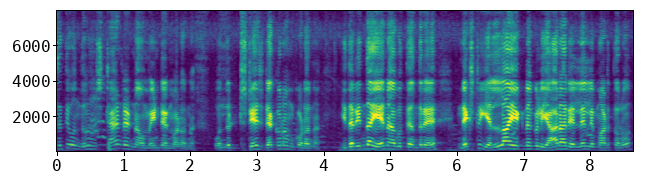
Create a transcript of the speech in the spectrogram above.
ಸತಿ ಒಂದು ಸ್ಟ್ಯಾಂಡರ್ಡ್ ನಾವು ಮೇಂಟೈನ್ ಮಾಡೋಣ. ಒಂದು ಸ್ಟೇಜ್ ಡೆಕೋರಮ್ ಕೊಡೋಣ. ಇದರಿಂದ ಏನಾಗುತ್ತೆ ಅಂದ್ರೆ, ನೆಕ್ಸ್ಟ್ ಎಲ್ಲಾ ಯಜ್ಞಗಳು ಯಾರ್ಯಾರು ಎಲ್ಲೆಲ್ಲಿ ಮಾಡ್ತಾರೋ,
